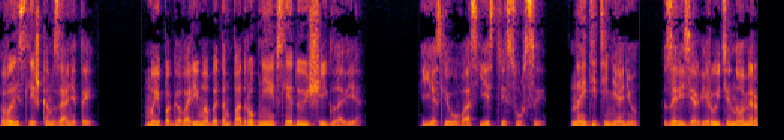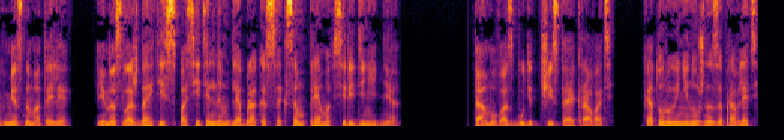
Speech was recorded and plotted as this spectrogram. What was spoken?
вы слишком заняты. Мы поговорим об этом подробнее в следующей главе. Если у вас есть ресурсы, найдите няню, зарезервируйте номер в местном отеле и наслаждайтесь спасительным для брака сексом прямо в середине дня. Там у вас будет чистая кровать, которую не нужно заправлять,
